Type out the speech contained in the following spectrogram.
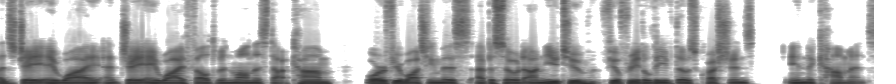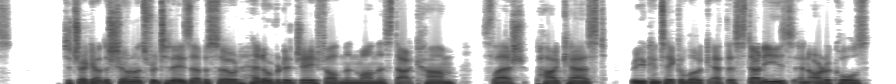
That's J-A-Y at J-A-Y-feldmanwellness.com. Or if you're watching this episode on YouTube, feel free to leave those questions in the comments. To check out the show notes for today's episode, head over to jayfeldmanwellness.com slash podcast, where you can take a look at the studies and articles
